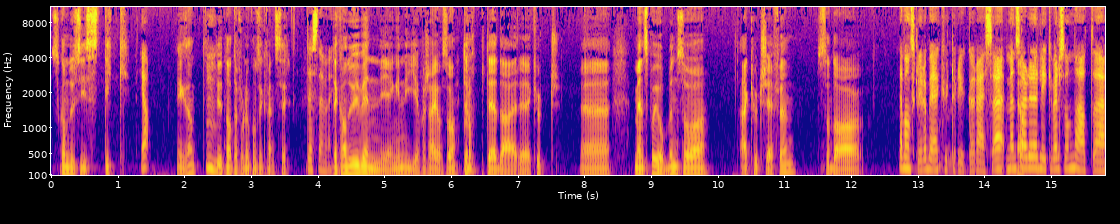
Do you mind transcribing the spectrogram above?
så kan du si 'stikk'. Ja. Ikke sant? Mm. Uten at det får noen konsekvenser. Det stemmer. Det kan du i vennegjengen i og for seg også. Dropp det der, eh, Kurt. Eh, mens på jobben så er Kurt sjefen, så da Det er vanskeligere å be Kurt ryke og reise. Men så Ja. er det likevel sånn da at eh,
